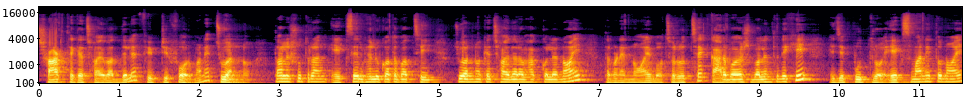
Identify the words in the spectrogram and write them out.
ষাট থেকে ছয় বাদ দিলে ফিফটি ফোর মানে চুয়ান্ন। তাহলে সুতরাং এক্সের ভ্যালু কত পাচ্ছি? চুয়ান্নকে ছয় দ্বারা ভাগ করলে নয়, তার মানে নয় বছর হচ্ছে। কার বয়স বলেন তো দেখি? এই যে পুত্র এক্স মানে তো নয়,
